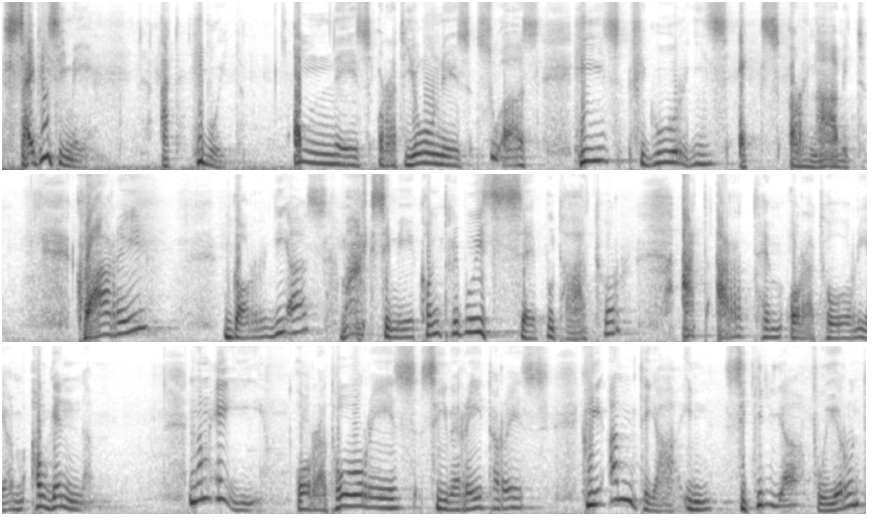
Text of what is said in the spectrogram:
saepissime ad hibuit omnes orationes suas his figuris ex ornavit quare Gorgias maxime contribuisse putator ad artem oratoriam augendam. Nam ei oratores siveretores, qui antea in Sicilia fuerunt,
